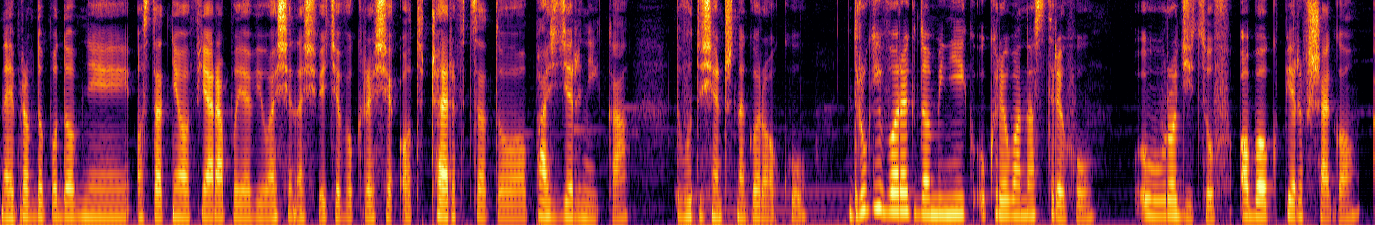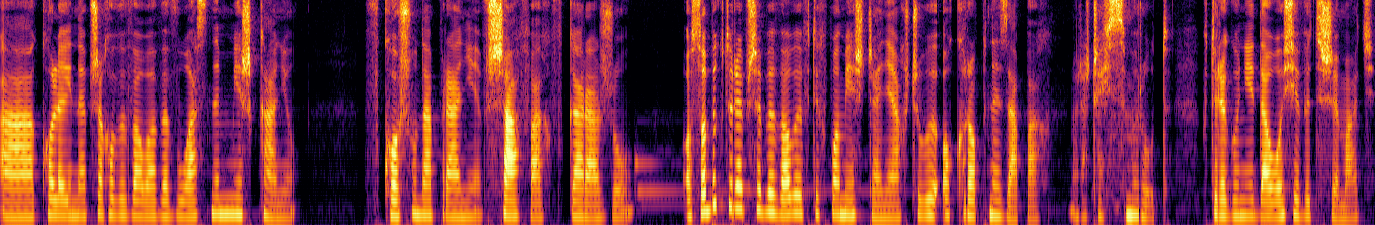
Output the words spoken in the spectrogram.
Najprawdopodobniej ostatnia ofiara pojawiła się na świecie w okresie od czerwca do października 2000 roku. Drugi worek Dominik ukryła na strychu u rodziców obok pierwszego, a kolejne przechowywała we własnym mieszkaniu. W koszu na pranie, w szafach, w garażu. Osoby, które przebywały w tych pomieszczeniach, czuły okropny zapach, raczej smród którego nie dało się wytrzymać.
